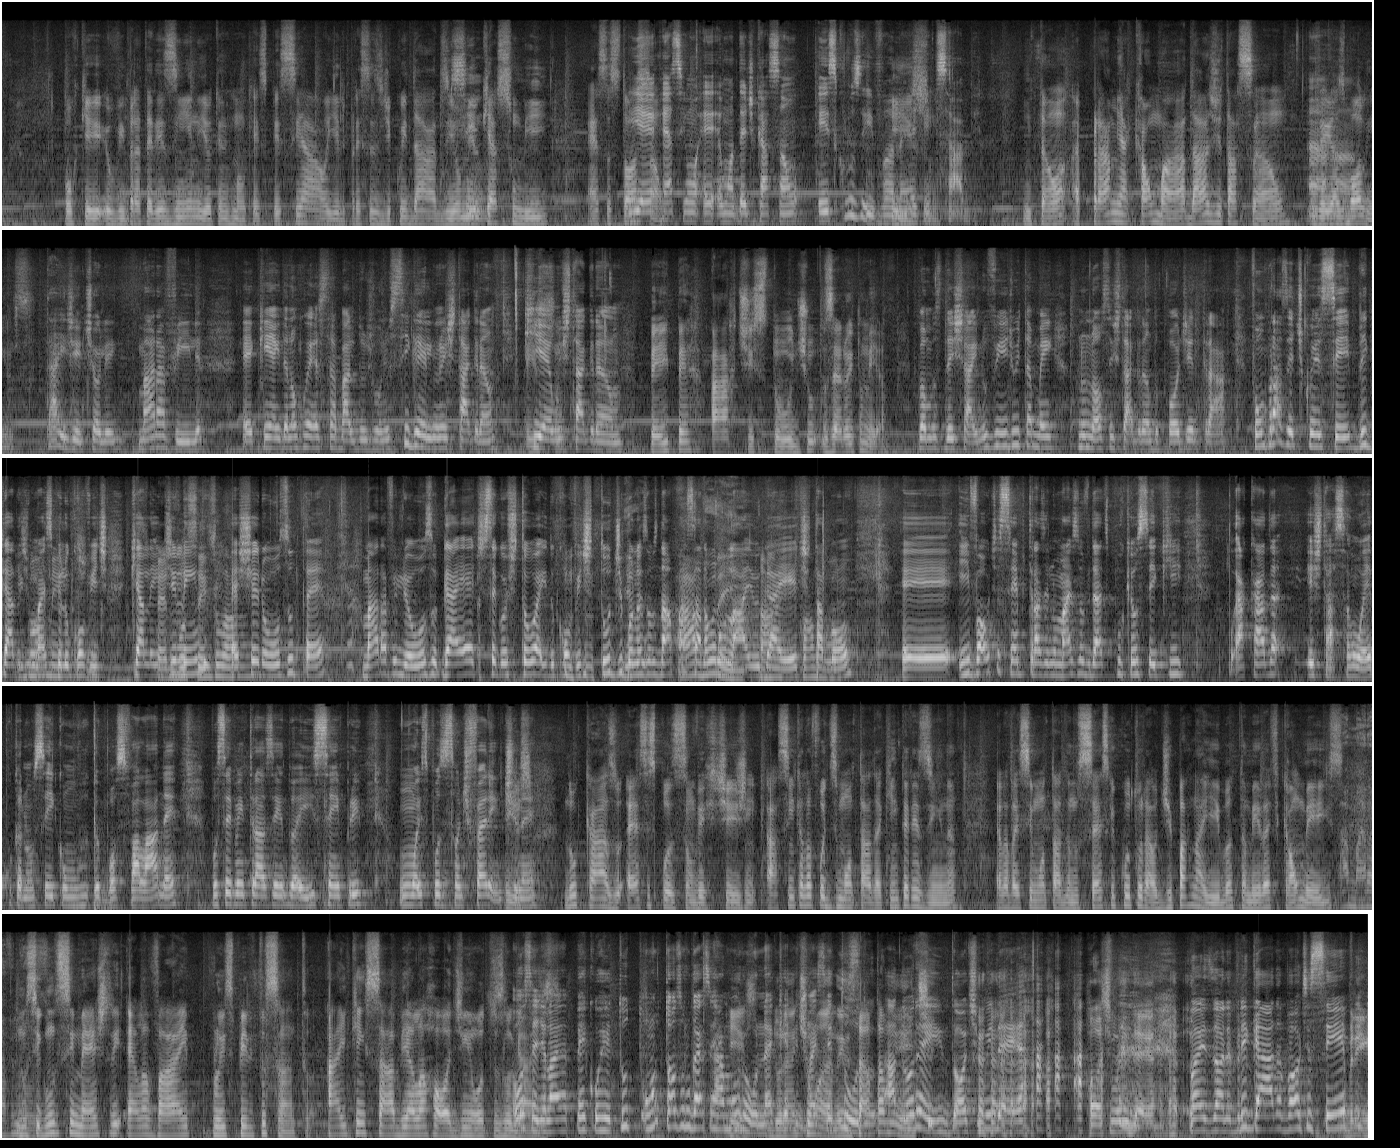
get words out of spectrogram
Porque eu vim para Teresina e eu tenho um irmão que é especial e ele precisa de cuidados e eu Sim. meio que assumi essa E situação. é, é, assim, é uma dedicação exclusiva, né? A gente sabe. Então, é para me acalmar da agitação, veio as bolinhas. Tá aí, gente, olha aí, maravilha. É, quem ainda não conhece o trabalho do Júnior, siga ele no Instagram, que é Isso. o Instagram Paper Art Studio 086. Vamos deixar aí no vídeo e também no nosso Instagram do Pode Entrar. Foi um prazer te conhecer. Obrigada demais pelo Igualmente. convite, que além Espero de lindo, é cheiroso, até maravilhoso. Gaete, você gostou aí do convite? Tudo de bom. Eu Nós vamos dar uma passada adorei. por lá e o Ah, Gaete, tá bom? É, e volte sempre trazendo mais novidades, porque eu sei que a cada estação ou época, não sei como eu posso falar, né? Você vem trazendo aí sempre uma exposição diferente, Isso. né? No caso, essa exposição Vertigem, assim que ela for desmontada aqui em Teresina, ela vai ser montada no Sesc Cultural de Parnaíba, também vai ficar um mês. Ah, maravilhoso. No segundo semestre, ela vai para o Espírito Santo. Aí, quem sabe, ela rode em outros lugares. Ou seja, ela vai percorrer tudo, onde- todos os lugares que você já morou, Isso, né? durante que vai um ser ano, tudo. exatamente. Adorei, ótima ideia. Ótima ideia. Mas olha, obrigada, volte sempre. Obrigado.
